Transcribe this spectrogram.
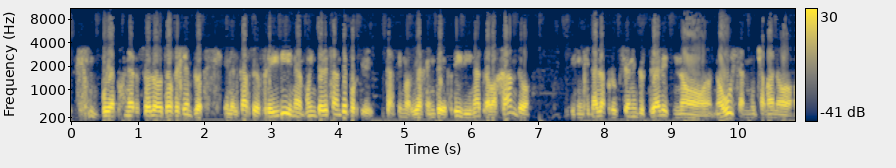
voy a poner solo dos ejemplos. En el caso de Freirina es muy interesante porque casi no había gente de Freirina trabajando. En general las producciones industriales no, no usan mucha mano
